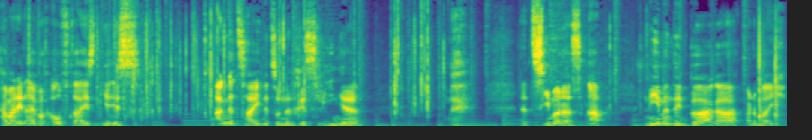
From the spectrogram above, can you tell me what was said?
Kann man den einfach aufreißen. Hier ist angezeichnet so eine Risslinie. Da ziehen wir das ab, nehmen den Burger, warte mal, ich,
